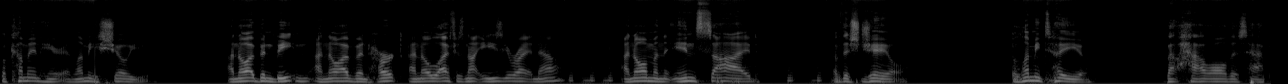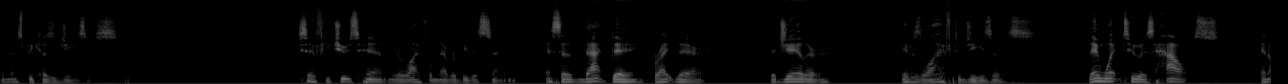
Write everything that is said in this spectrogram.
But come in here and let me show you. I know I've been beaten. I know I've been hurt. I know life is not easy right now. I know I'm on the inside of this jail. But let me tell you about how all this happened. It's because of Jesus. He said, if you choose him, your life will never be the same. And so that day, right there, the jailer gave his life to Jesus. They went to his house, and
